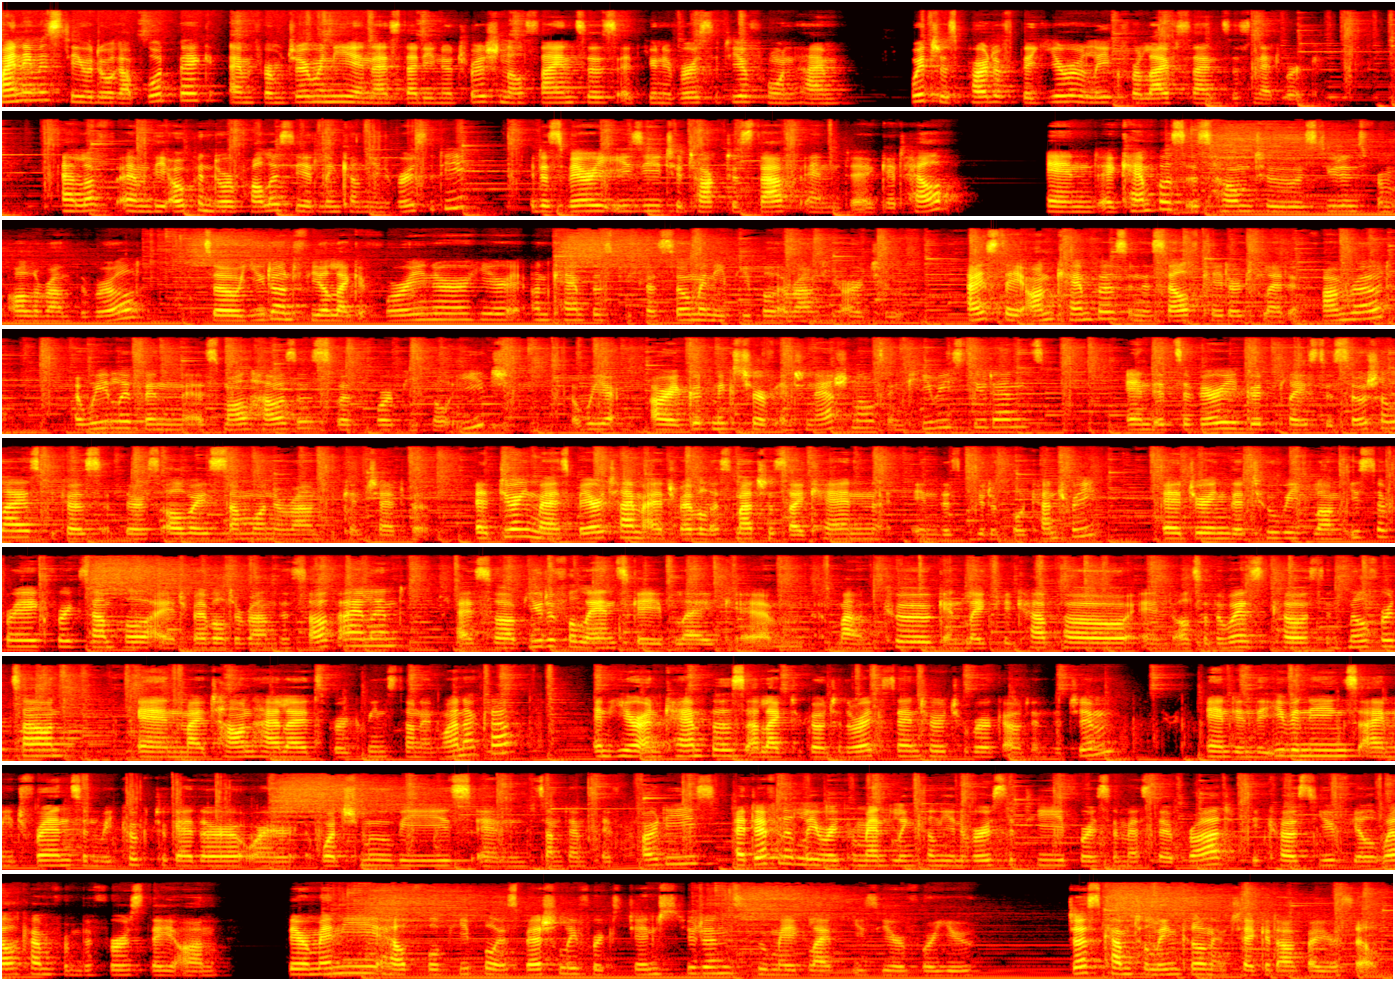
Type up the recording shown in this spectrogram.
My name is Theodora Brodbeck. I'm from Germany and I study nutritional sciences at University of Hohenheim, which is part of the EuroLeague for Life Sciences network. I love um, the open door policy at Lincoln University. It is very easy to talk to staff and uh, get help. And a campus is home to students from all around the world. So you don't feel like a foreigner here on campus because so many people around you are too. I stay on campus in a self-catered flat in Farm Road we live in uh, small houses with four people each. We are a good mixture of internationals and Kiwi students, and it's a very good place to socialize because there's always someone around you can chat with. Uh, during my spare time, I travel as much as I can in this beautiful country. Uh, during the two-week-long Easter break, for example, I traveled around the South Island. I saw a beautiful landscape like um, Mount Cook and Lake Tekapo and also the West Coast and Milford Sound and my town highlights were Queenstown and Wanaka. And here on campus, I like to go to the rec center to work out in the gym. And in the evenings, I meet friends and we cook together or watch movies and sometimes have parties. I definitely recommend Lincoln University for a semester abroad because you feel welcome from the first day on. There are many helpful people, especially for exchange students, who make life easier for you. Just come to Lincoln and check it out by yourself.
